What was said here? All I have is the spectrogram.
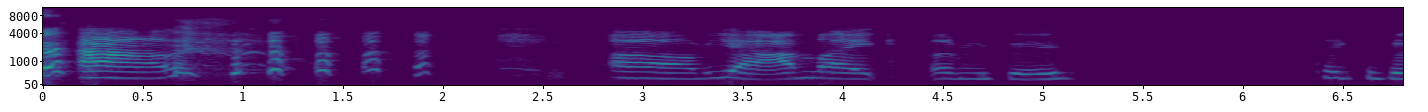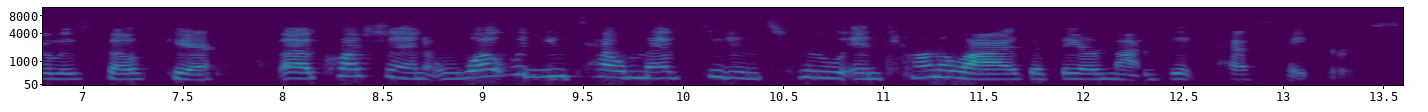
um, um, yeah, I'm like, let me see. Takes a village self care. Uh, question What would you tell med students who internalize that they are not good test takers?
